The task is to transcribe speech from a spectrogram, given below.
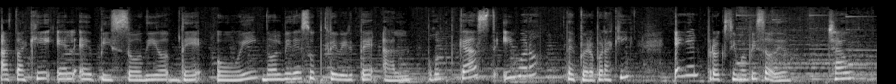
Hasta aquí el episodio de hoy. No olvides suscribirte al podcast y bueno, te espero por aquí en el próximo episodio. Chao.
